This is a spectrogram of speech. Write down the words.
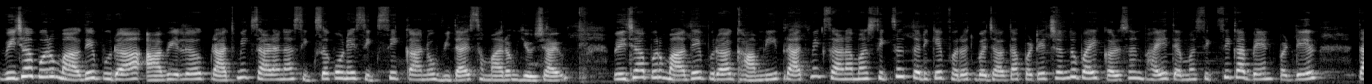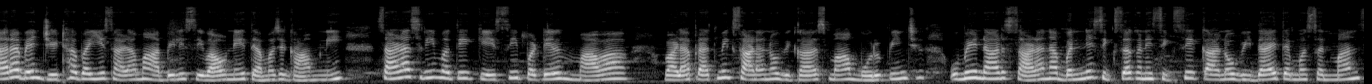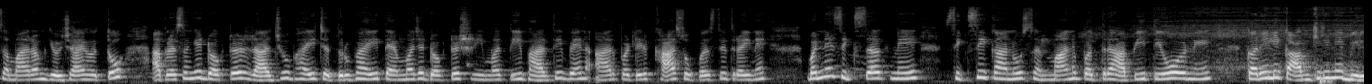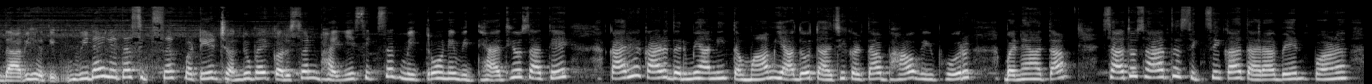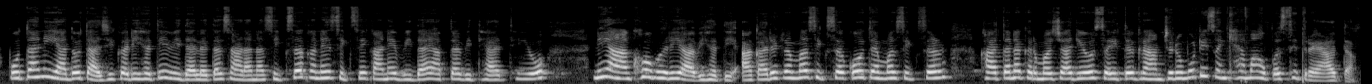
વિજાપુર માવદેપુરા આવેલ પ્રાથમિક શાળાના શિક્ષકોને શિક્ષિકાનો વિદાય સમારંભ યોજાયો. વિજાપુર માધેપુરા ગામની પ્રાથમિક શાળામાં શિક્ષક તરીકે ફરજ બજાવતા પટેલ ચંદુભાઈ કરશનભાઈ તેમજ શિક્ષિકાબેન પટેલ, તારાબેન જેઠાભાઈએ શાળામાં આપેલી સેવાઓને તેમજ ગામની શાળા શ્રીમતી કેસી પટેલ, માવા માવાવાળા પ્રાથમિક શાળાનો વિકાસમાં મોરપિંચ ઉમેરનાર શાળાના બંને શિક્ષક અને શિક્ષિકાનો વિદાય તેમજ સન્માન સમારંભ યોજાયો હતો. આ પ્રસંગે ડૉક્ટર રાજુભાઈ ચતુરભાઈ તેમજ ડૉક્ટર શ્રીમતી ભારતીબેન આર પટેલ ખાસ ઉપસ્થિત રહીને બંને શિક્ષકને શિક્ષિકાનું સન્માનપત્ર આપી તેઓને કરેલી કામગીરીને બિરદાવી હતી. વિદાય લેતા શિક્ષક પટેલ ચંદુભાઈ કરસનભાઈએ શિક્ષક મિત્રો અને વિદ્યાર્થીઓ સાથે કાર્યકાળ દરમિયાનની તમામ યાદો તાજી કરતા ભાવ વિભોર બન્યા હતા. સાથોસાથ શિક્ષિકા તારાબેન પણ પોતાની યાદો તાજી કરી હતી. વિદાય લેતા શાળાના શિક્ષક અને શિક્ષિકાને વિદાય આપતા વિદ્યાર્થીઓ ની આંખો ભરી આવી હતી. આ કાર્યક્રમમાં શિક્ષકો તેમજ શિક્ષણ ખાતાના કર્મચારીઓ સહિત ગ્રામજનો મોટી સંખ્યામાં ઉપસ્થિત રહ્યા હતા.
